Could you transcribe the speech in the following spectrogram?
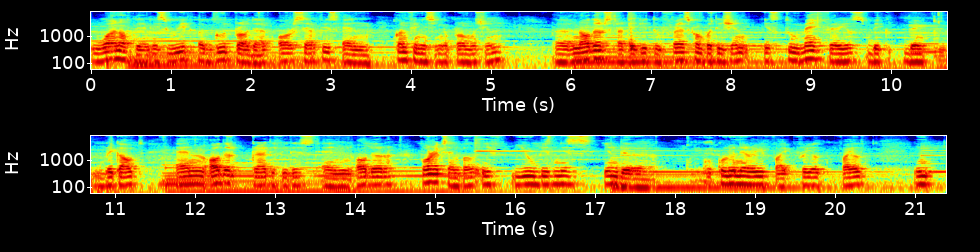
One of them is with a good product or service and convincing a promotion. Uh, another strategy to face competition is to make various big bank breakout and other creativities and other for example if you business in the culinary field, field in,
